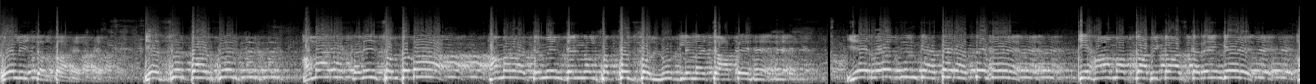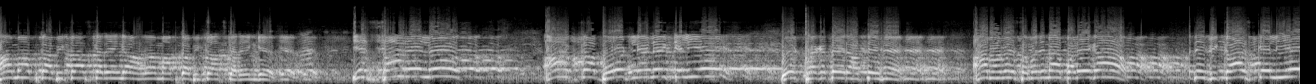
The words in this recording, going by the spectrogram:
गोली चलता है ये सिर्फ़ और सिर्फ़ हमारा खनिज संपदा हमारा ज़मीन जंगल सब कुछ को लूट लेना चाहते हैं ये रोज दिन कहते रहते हैं कि हम आपका विकास करेंगे, हम आपका विकास करेंगे और हम आपका विकास करेंगे। ये सारे लोग आपका वोट लेने के लिए वो ठगते रहते हैं। अब हमें समझना पड़ेगा, यदि विकास के लिए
